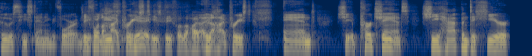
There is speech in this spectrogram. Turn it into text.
Who is he standing before? Before the He's- high priest. Yeah, he's before the high Uh, priest. the high priest, and she perchance she happened to hear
